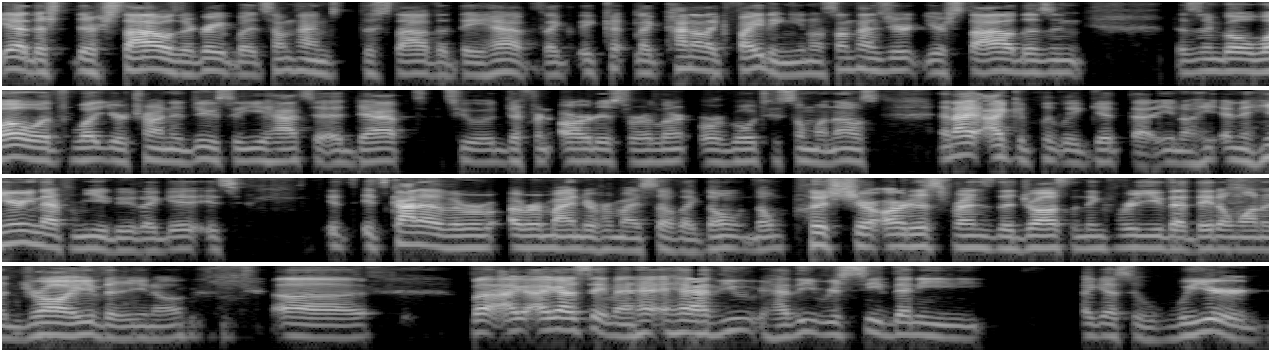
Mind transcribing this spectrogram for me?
yeah, their their styles are great, but sometimes the style that they have, like it, like kind of like fighting, you know, sometimes your your style doesn't doesn't go well with what you're trying to do. So you have to adapt to a different artist or learn or go to someone else. And I, I completely get that, you know, and hearing that from you, dude, like it, it's, it's, it's kind of a, a, reminder for myself, like don't, don't push your artist friends to draw something for you that they don't want to draw either, you know? Uh, but I, I gotta say, man, ha- have you, have you received any, I guess, weird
